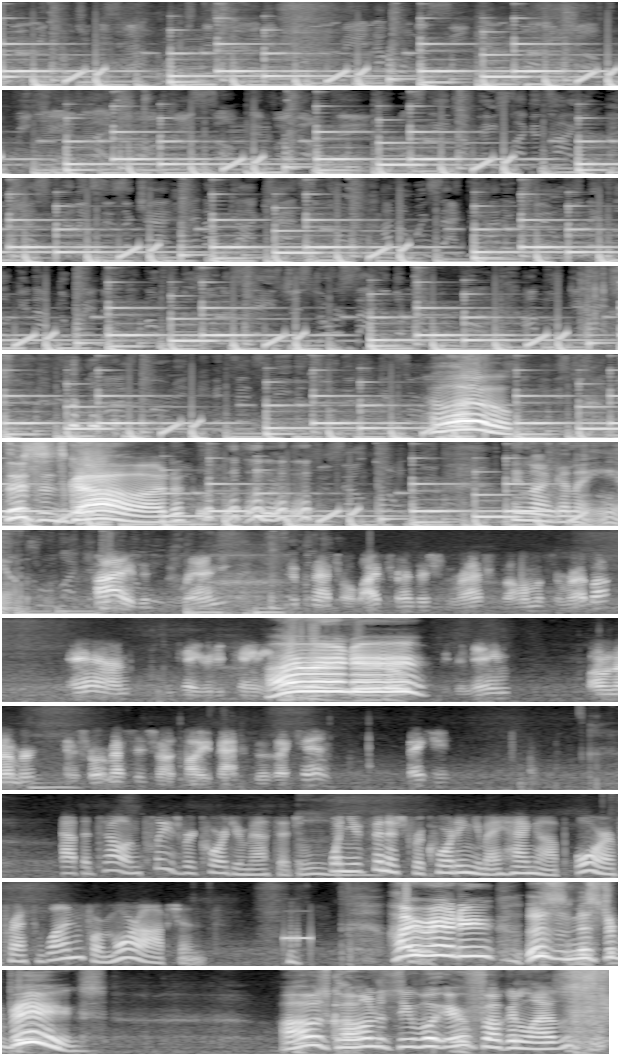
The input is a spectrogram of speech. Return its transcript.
Hello, this is God. He's not gonna answer. Hi, this is Randy, Supernatural Life Transition Ranch for the Homeless in Red Bluff, and Integrity Painting. Hi, Randy. Leave your name, phone number and a short message, and I'll call you back as soon as I can. Thank you. At the tone, please record your message. Mm. When you've finished recording, you may hang up or press 1 for more options. Hi, Randy. This is Mr. Biggs. I was calling to see what your fucking last.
